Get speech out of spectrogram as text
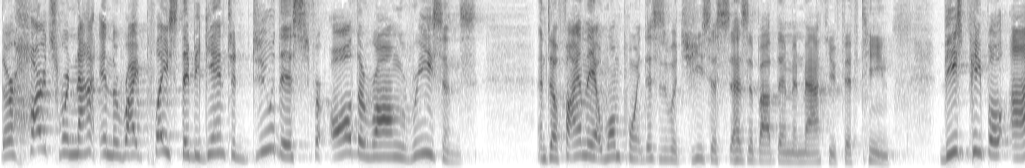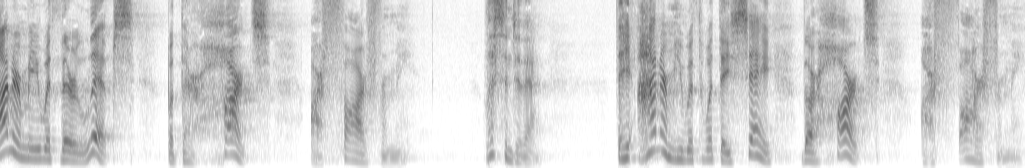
Their hearts were not in the right place. They began to do this for all the wrong reasons. Until finally, at one point, this is what Jesus says about them in Matthew 15 These people honor me with their lips, but their hearts are far from me. Listen to that. They honor me with what they say, their hearts are far from me.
